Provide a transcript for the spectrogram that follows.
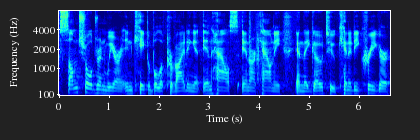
Some children we are incapable of providing it in-house in our county, and they go to Kennedy Krieger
